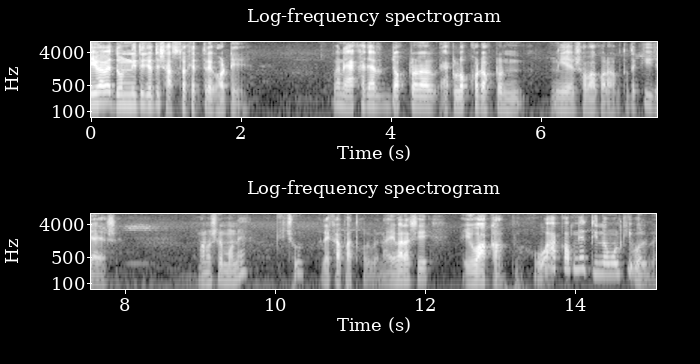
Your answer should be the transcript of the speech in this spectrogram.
এইভাবে দুর্নীতি যদি স্বাস্থ্যক্ষেত্রে ঘটে মানে এক হাজার ডক্টর আর এক লক্ষ ডক্টর নিয়ে সভা করা হোক, তাতে কী যায় আসে? মানুষের মনে কিছু রেখাপাত করবে না। এবার আসি এই ওয়াকআপ ওয়াকআপ নিয়ে তৃণমূল কী বলবে?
